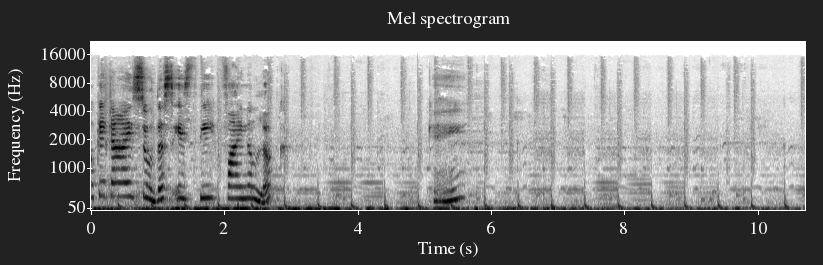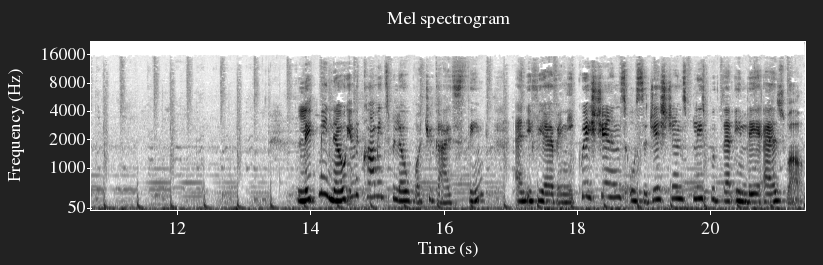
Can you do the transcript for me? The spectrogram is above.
okay guys so this is the final look. Okay. Let me know in the comments below what you guys think and if you have any questions or suggestions please put that in there as well.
